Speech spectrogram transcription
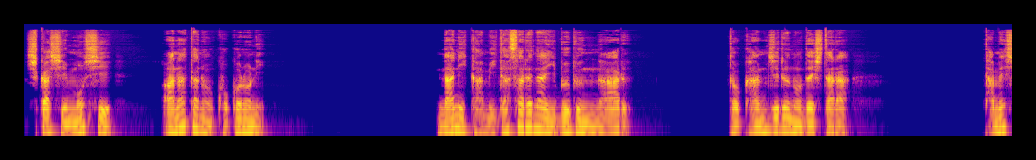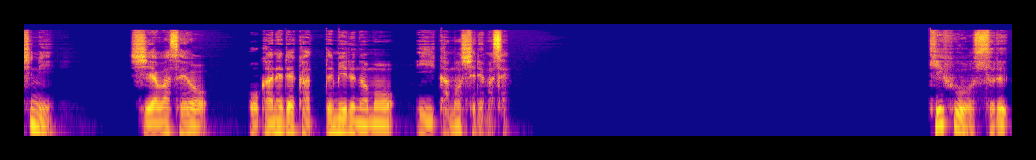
しかしもしあなたの心に何か満たされない部分があると感じるのでしたら試しに幸せをお金で買ってみるのもいいかもしれません寄付をする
